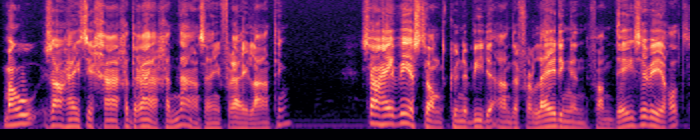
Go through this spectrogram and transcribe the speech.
Maar hoe zou hij zich gaan gedragen na zijn vrijlating? Zou hij weerstand kunnen bieden aan de verleidingen van deze wereld?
